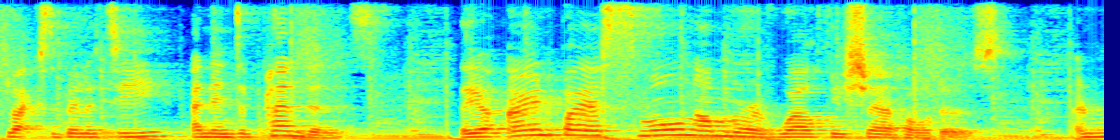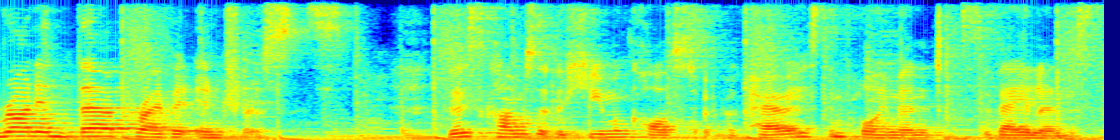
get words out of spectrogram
flexibility and independence, they are owned by a small number of wealthy shareholders and run in their private interests. This comes at the human cost of precarious employment, surveillance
